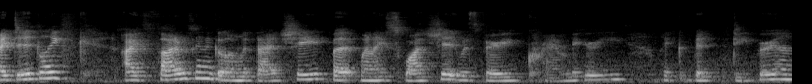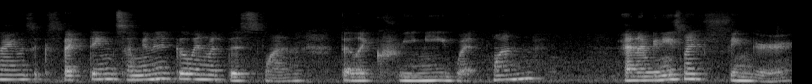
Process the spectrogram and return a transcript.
I did like, I thought I was going to go in with that shade, but when I swatched it, it was very cranberry, like a bit deeper than I was expecting. So I'm going to go in with this one, the like creamy wet one. And I'm gonna use my finger.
